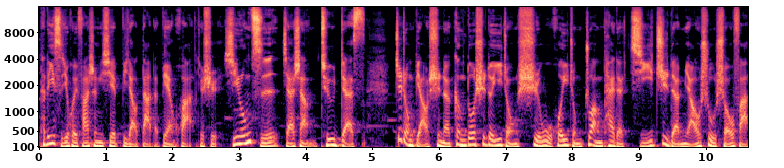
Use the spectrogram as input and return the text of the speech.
它的意思就会发生一些比较大的变化。就是形容词加上 to death。这种表示呢，更多是对一种事物或一种状态的极致的描述手法，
